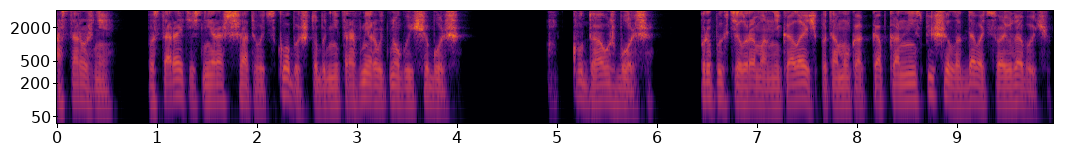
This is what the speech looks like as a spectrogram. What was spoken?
Осторожнее, постарайтесь не расшатывать скобы, чтобы не травмировать ногу еще больше». «Куда уж больше», — пропыхтел Роман Николаевич, потому как капкан не спешил отдавать свою добычу.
